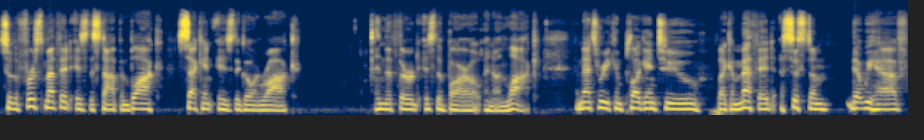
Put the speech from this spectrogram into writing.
So the first method is the stop and block, second is the go and rock, and the third is the borrow and unlock. And that's where you can plug into like a method, a system that we have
